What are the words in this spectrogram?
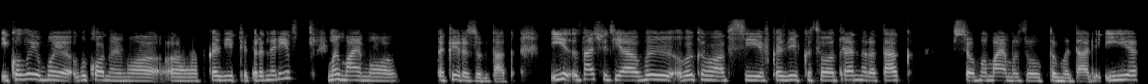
І коли ми виконуємо е, вказівки тренерів, ми маємо такий результат. І значить, я ви виконала всі вказівки свого тренера так, що ми маємо золоту медаль. І е,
